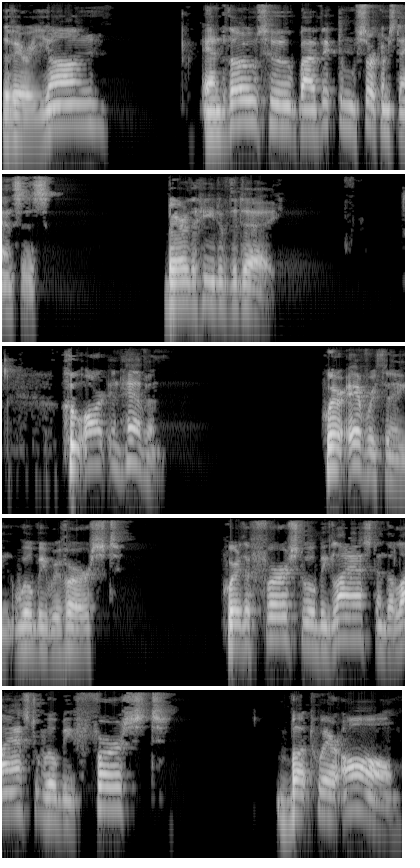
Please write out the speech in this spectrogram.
the very young, and those who, by victim of circumstances, bear the heat of the day. Who art in heaven, where everything will be reversed where the first will be last and the last will be first, but where all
